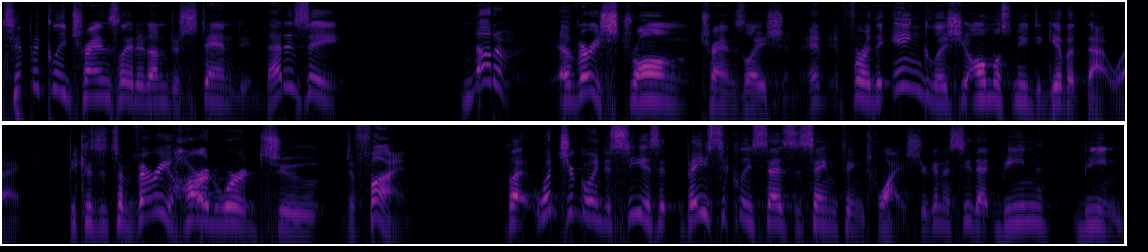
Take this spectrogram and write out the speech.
typically translated understanding. That is a not a, a very strong translation. For the English, you almost need to give it that way because it's a very hard word to define. But what you're going to see is it basically says the same thing twice. You're going to see that bin, bin,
